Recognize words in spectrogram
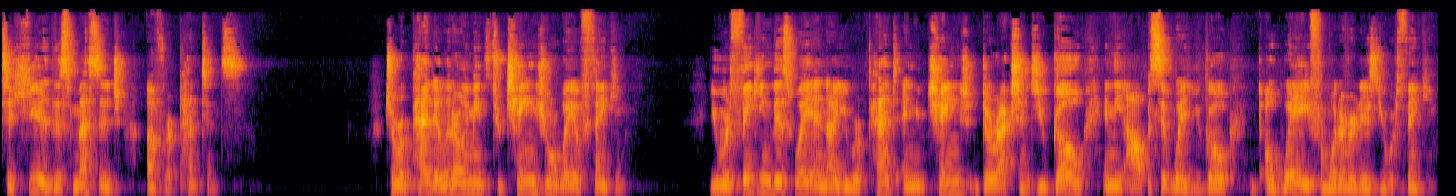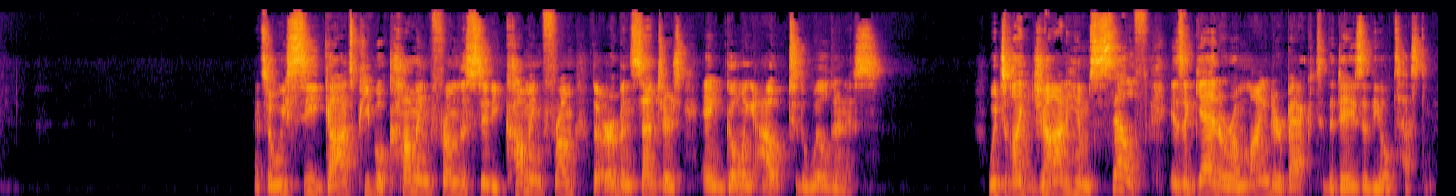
to hear this message of repentance. To repent, it literally means to change your way of thinking. You were thinking this way, and now you repent and you change directions. You go in the opposite way. You go away from whatever it is you were thinking. And so we see God's people coming from the city, coming from the urban centers, and going out to the wilderness. Which, like John himself, is again a reminder back to the days of the Old Testament.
